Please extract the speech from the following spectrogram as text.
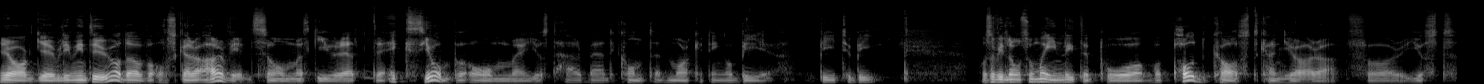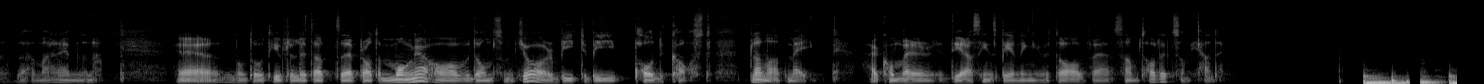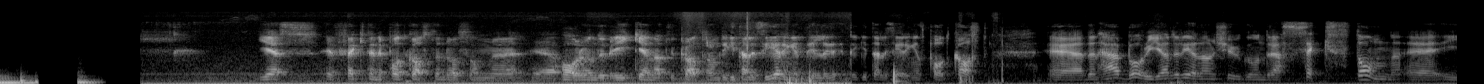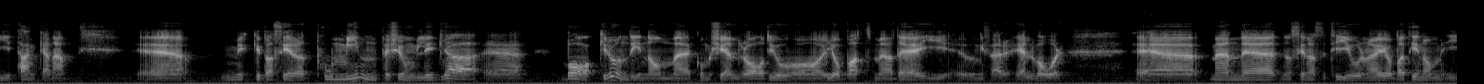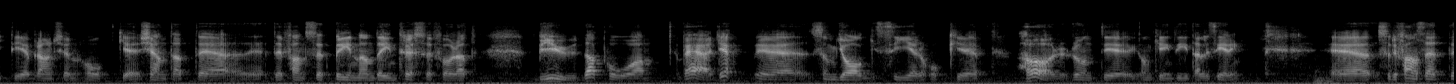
Jag blev intervjuad av Oskar Arvid som skriver ett exjobb om just det här med content marketing och B, B2B. Och så vill de zooma in lite på vad podcast kan göra för just de här ämnena. Eh, de tog tillfället att eh, prata med många av de som gör B2B podcast, bland annat mig. Här kommer deras inspelning utav eh, samtalet som vi hade. Yes, effekten i podcasten då som eh, eh har underrubriken att vi pratar om digitaliseringen, digitaliseringens podcast. Eh, den här började redan 2016 eh, i tankarna. Eh, mycket baserat på min personliga eh, bakgrund inom eh, kommersiell radio och har jobbat med det i eh, ungefär 11 år. Eh, men eh, de senaste tio åren har jag jobbat inom IT-branschen och eh, känt att det fanns ett brinnande intresse för att bjuda på värde som jag ser och hör runt omkring digitalisering. Så det fanns ett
